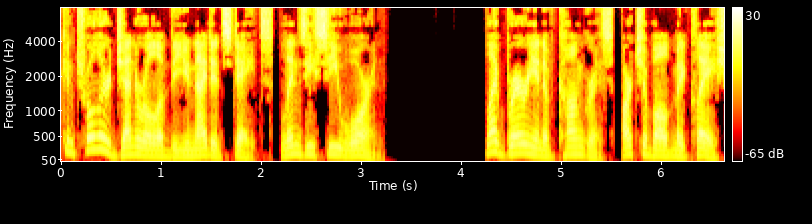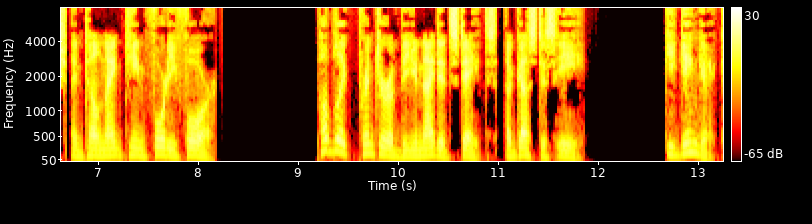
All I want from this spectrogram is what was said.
Comptroller General of the United States, Lindsay C. Warren Librarian of Congress, Archibald MacLeish until 1944 Public Printer of the United States, Augustus E. Giegengack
